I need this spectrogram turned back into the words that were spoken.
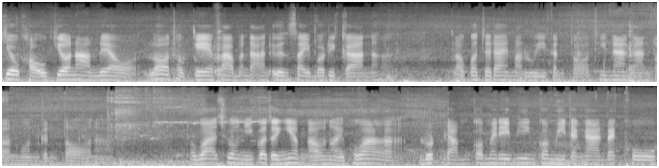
เกี่ยวเขาเกี่ยวน้ำแล้วรอเฒ่าแก่ฟ้าบันดาลเอินใส่บริการนะคะ เราก็จะได้มาลุยกันต่อที่หน้างานตอนมนกันต่อนะเพราะว่าช่วงนี้ก็จะเงียบเงาหน่อยเพราะว่ารถดำก็ไม่ได้วิ่งก็มีแต่งานแบ็คโคบ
